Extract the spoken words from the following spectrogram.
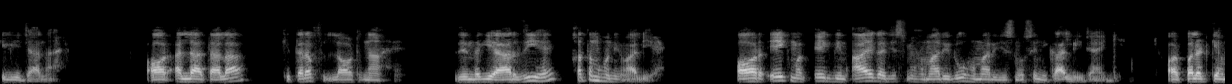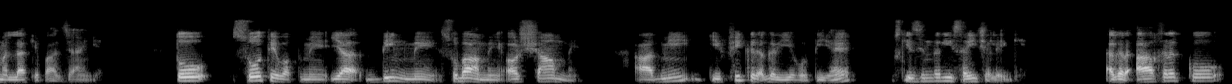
کے لیے جانا ہے اور اللہ تعالیٰ کی طرف لوٹنا ہے۔ زندگی عارضی ہے، ختم ہونے والی ہے۔ اور ایک ایک دن آئے گا جس میں ہماری روح ہمارے جسموں سے نکال لی جائے گی اور پلٹ کے ہم اللہ کے پاس جائیں گے۔ تو سوتے وقت میں یا دن میں، صبح میں اور شام میں آدمی کی فکر اگر یہ ہوتی ہے، اس کی زندگی صحیح چلے گی۔ اگر آخرت کو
